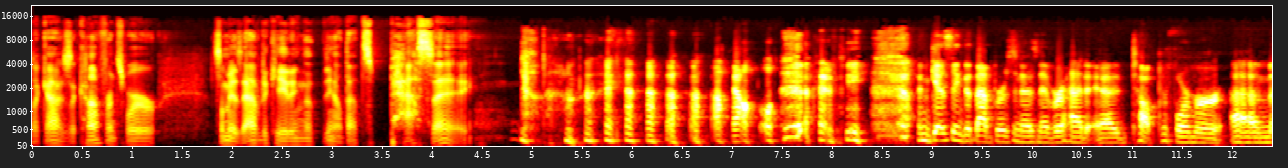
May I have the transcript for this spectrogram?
like, guys, a conference where somebody is advocating that you know that's passe. I mean, I'm guessing that that person has never had a top performer um,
